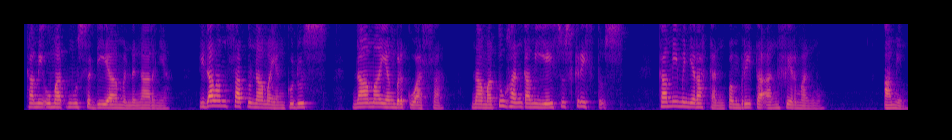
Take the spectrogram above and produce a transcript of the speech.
Kami umatmu sedia mendengarnya. Di dalam satu nama yang kudus. Nama yang berkuasa nama Tuhan kami Yesus Kristus, kami menyerahkan pemberitaan firman-Mu. Amin.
